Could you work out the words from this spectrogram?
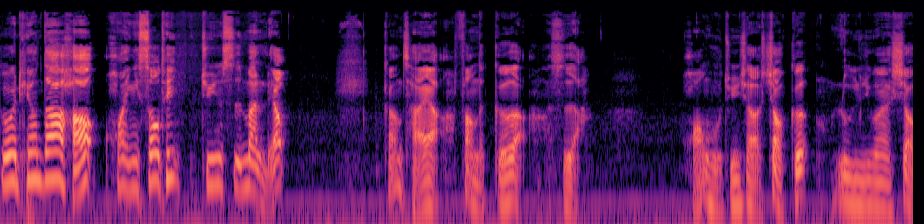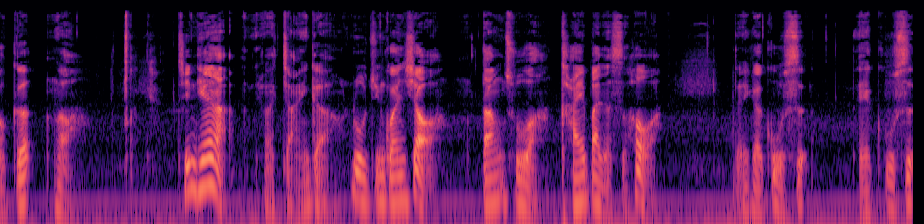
各位听众，大家好，欢迎收听军事漫聊。刚才啊放的歌啊是啊黄埔军校校歌，陆军军官校歌啊。今天啊要讲一个陆军官校啊当初啊开办的时候啊的一个故事，一个故事。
